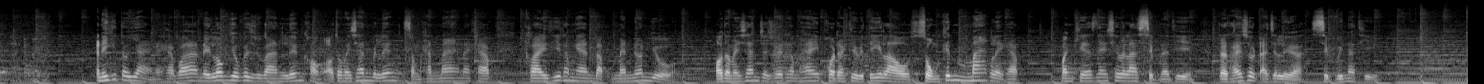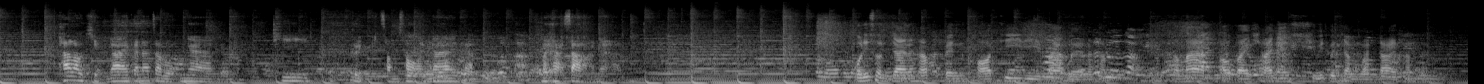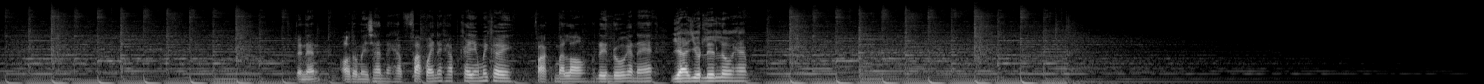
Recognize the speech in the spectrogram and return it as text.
อันนี้คือตัวอย่างนะครับว่าในโลกยุคปัจจุบันเรื่องของออโตเมชันเป็นเรื่องสำคัญมากนะครับ ใครที่ทำงานแบบแมนนวลอยู่ออโตเมชันจะช่วยทำให้ productivity เราสูงขึ้นมากเลยครับ บางเคสเนี่ยใช้เวลา 10 นาที แต่ท้ายสุดอาจจะเหลือ 10 วินาที ถ้าเราเขียนได้ก็น่าจะลดงานที่เกิดซ้ำซ้อนได้แบบมหาศาลนะครับ คนที่สนใจนะครับเป็นคอร์สที่ดีมากเลยนะครับ สามารถเอาไปใช้ในชีวิตประจำวันได้ครับดังนั้นออโตเมชันนะครับฝากไว้นะครับ ใครยังไม่เคยฝากมาลองเรียนรู้กันนะ อย่าหยุดเรียนรู้ครับ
